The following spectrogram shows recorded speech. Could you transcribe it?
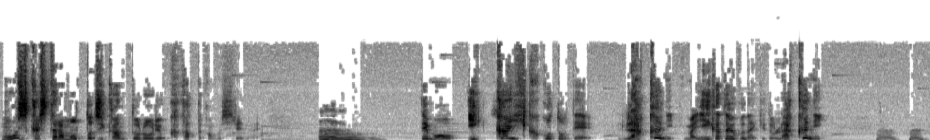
もしかしたらもっと時間と労力かかったかもしれない。うん。でも一回引くことで楽に、まあ、言い方よくないけど楽にうんうん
